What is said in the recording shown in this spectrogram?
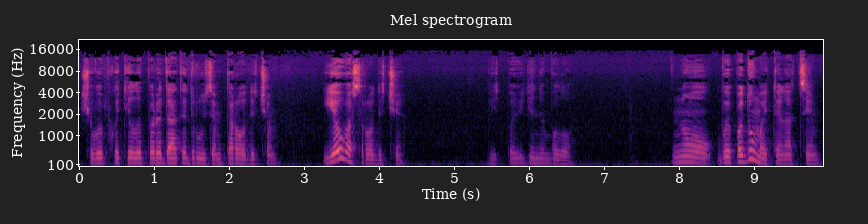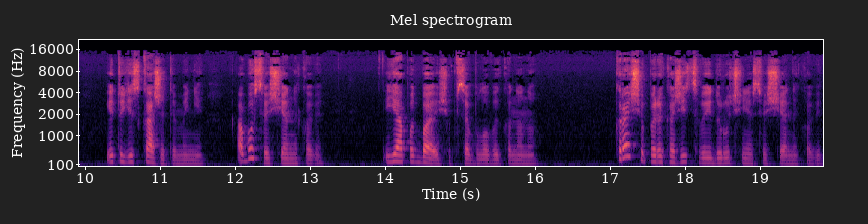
що ви б хотіли передати друзям та родичам? Є у вас родичі? Відповіді не було. Ну, ви подумайте над цим і тоді скажете мені або священникові. Я подбаю, щоб все було виконано. Краще перекажіть свої доручення священникові.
